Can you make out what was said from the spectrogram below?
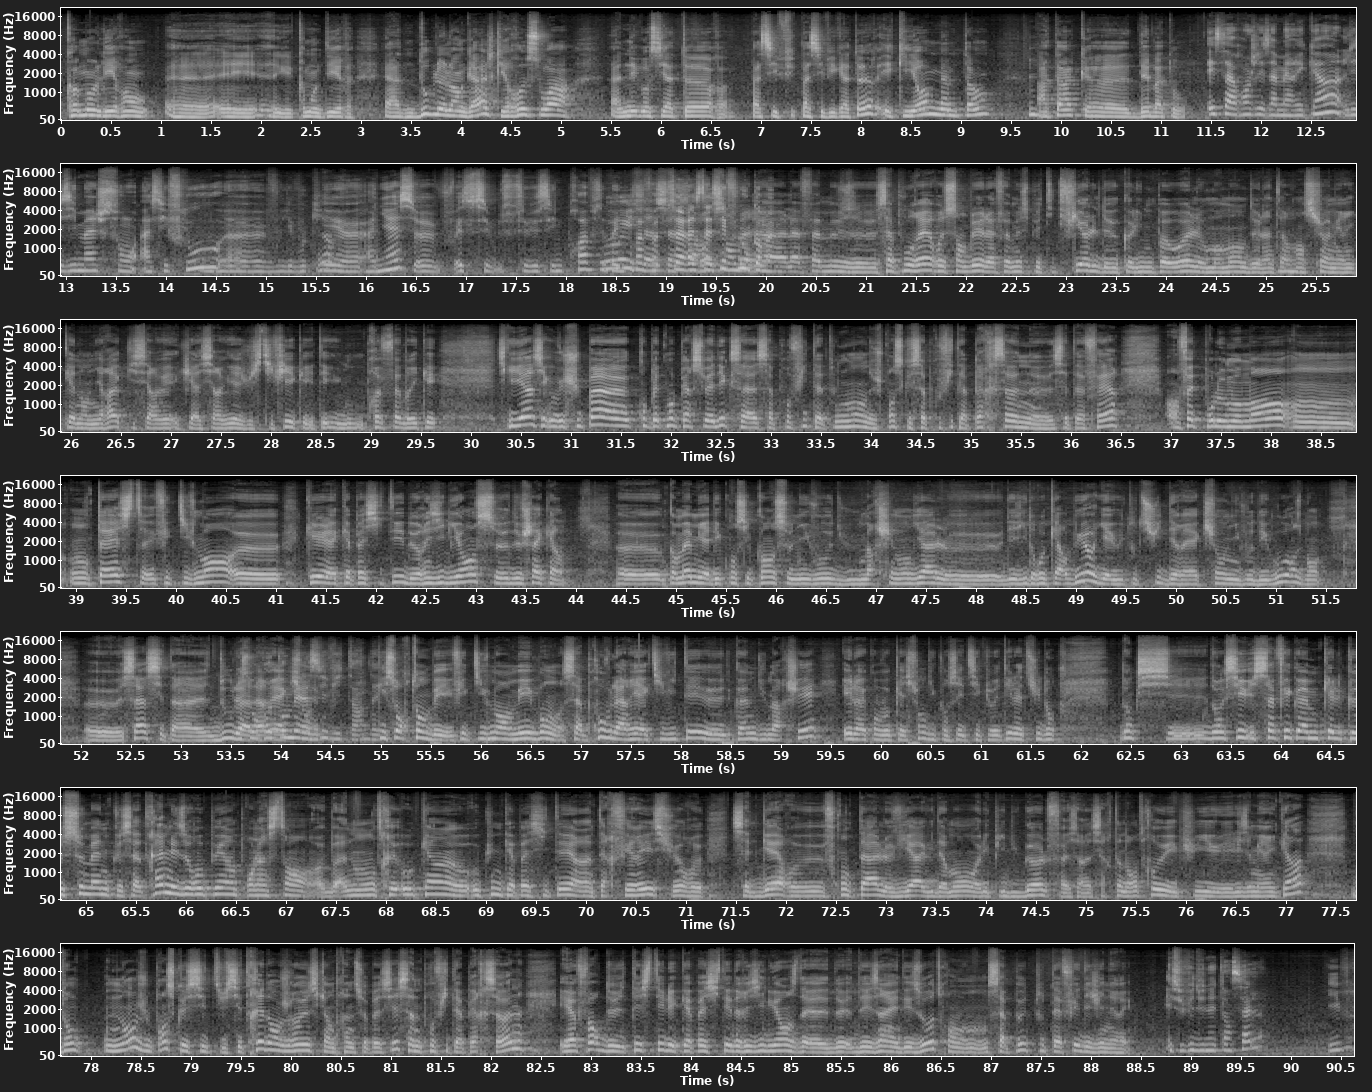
comment l'Iran est, comment dire, a un double langage qui reçoit un négociateur pacificateur et qui en même temps Mhm. attaque euh, des bateaux. Et ça arrange les Américains. Les images sont assez floues. Mhm. Euh, vous l'évoquiez, euh, Agnès. c'est une preuve, c'est pas une preuve? Ça, reste assez flou quand même. La, fameuse, ça pourrait ressembler à la fameuse petite fiole de Colin Powell au moment de l'intervention américaine en Irak, qui, servait, qui a servi à justifier, qui a été une preuve fabriquée. Ce qu'il y a, c'est que je ne suis pas complètement persuadée que ça, profite à tout le monde. Je pense que ça profite à personne, cette affaire. En fait, pour le moment, on, teste effectivement euh, quelle est la capacité de résilience de chacun. Euh, quand même, il y a des conséquences au niveau du marché mondial euh, des hydrocarbures. Il y a eu tout de suite des réactions au niveau des bourses. Bon, ça, c'est d'où la, Ils sont retombés assez vite. Hein, Ils sont retombés, effectivement. Mais bon, ça prouve la réactivité quand même du marché et la convocation du Conseil de sécurité là-dessus. Donc, donc, ça fait quand même quelques semaines que ça traîne. Les Européens, pour l'instant, euh, bah, n'ont montré euh, aucune capacité à interférer sur euh, cette guerre frontale via évidemment les pays du Golfe, certains d'entre eux, et puis les Américains. Donc non, je pense que c'est très dangereux ce qui est en train de se passer. Ça ne profite à personne. Et à force de tester les capacités de résilience des uns et des autres, ça peut tout à fait dégénérer. Il suffit d'une étincelle, Yves?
